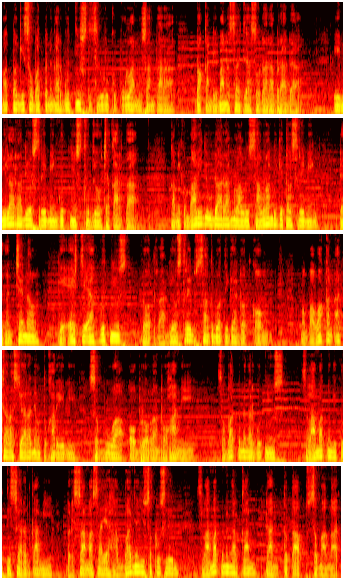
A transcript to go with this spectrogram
Selamat pagi sobat pendengar Good News di seluruh kepulauan Nusantara, bahkan di mana saja saudara berada. Inilah radio streaming Good News Studio Jakarta. Kami kembali di udara melalui saluran digital streaming dengan channel GSJA Good News radiostream123.com membawakan acara siarannya untuk hari ini sebuah obrolan rohani. Sobat pendengar Good News, selamat mengikuti siaran kami Bersama saya hambanya Yusak Ruslim, selamat mendengarkan dan tetap semangat.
